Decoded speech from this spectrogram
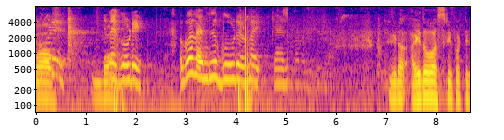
వావ్. గుడి. రెండు గుడి ఉన్నాయి. ఈడ ఐదవ స్త్రీ పట్టిక.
